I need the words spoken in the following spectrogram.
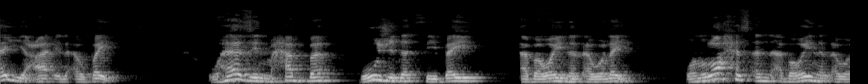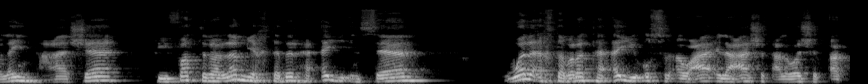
أي عائلة أو بيت وهذه المحبة وجدت في بيت أبوين الأولين. ونلاحظ أن أبوين الأولين عاشا في فترة لم يختبرها أي إنسان ولا اختبرتها أي أسرة أو عائلة عاشت على وجه الأرض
